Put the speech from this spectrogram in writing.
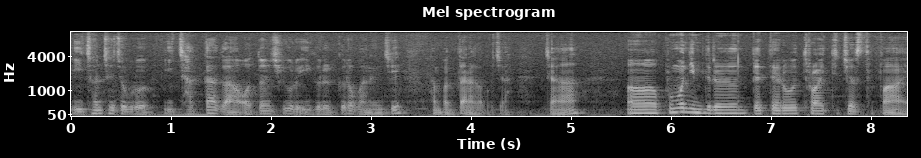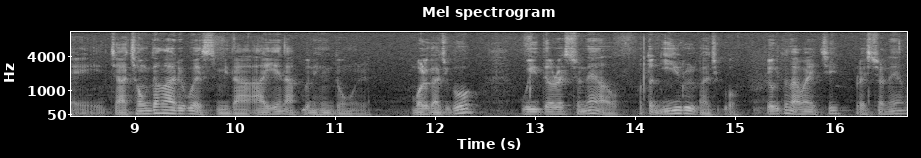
이 전체적으로 이 작가가 어떤 식으로 이 글을 끌어가는지 한번 따라가 보자. 자, 어, 부모님들은 때때로 try to justify. 자, 정당화하려고 했습니다. 아이의 나쁜 행동을. 뭘 가지고? with a rationale. 어떤 이유를 가지고. 여기도 나와 있지? rationale,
